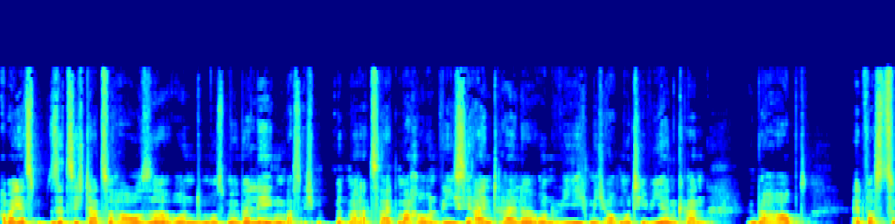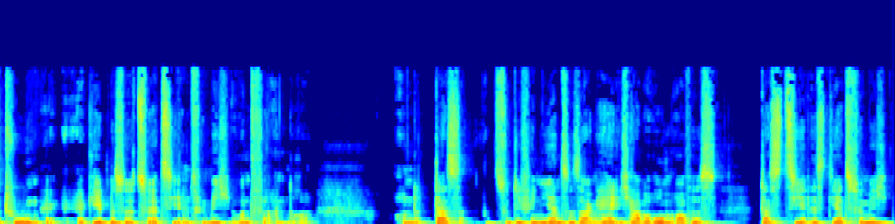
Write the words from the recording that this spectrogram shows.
Aber jetzt sitze ich da zu Hause und muss mir überlegen, was ich mit meiner Zeit mache und wie ich sie einteile und wie ich mich auch motivieren kann, überhaupt etwas zu tun, er Ergebnisse zu erzielen für mich und für andere. Und das zu definieren, zu sagen, hey, ich habe Homeoffice, das Ziel ist jetzt für mich,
